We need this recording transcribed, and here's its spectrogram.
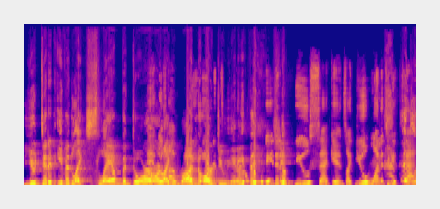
you didn't even like slam the door It or like run or do anything. Waited a few seconds, like you wanted to get that.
